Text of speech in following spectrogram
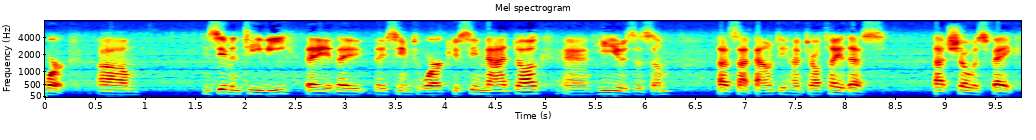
work. Um, you see them in TV, they, they, they seem to work. You see Mad Dog, and he uses them. That's that bounty hunter. I'll tell you this: that show is fake.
